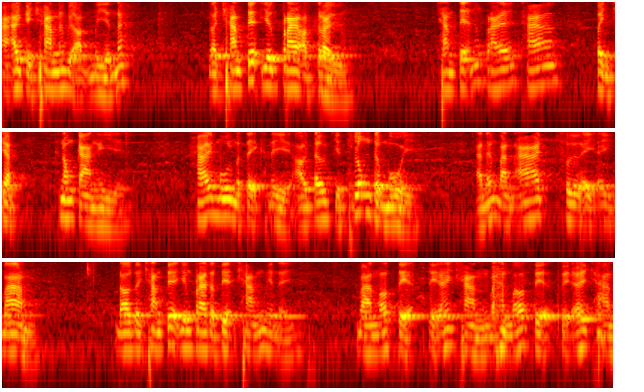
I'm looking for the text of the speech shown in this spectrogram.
អាឯកឆាន់ហ្នឹងវាអត់មានណាដល់ឆន្ទៈយើងប្រើអត់ត្រូវឆន្ទៈនឹងប្រើថាពេញចិត្តក្នុងការងារហើយមូលមតិគ្នាឲ្យទៅជាធ្លុងទៅមួយអានឹងបានអាចធ្វើអីអីបាន ដល់ទៅឆន្ទៈយើងប្រើតតិឆាន់មានអីបានមកតេតេឲ្យឆាន់បានមកតេតេឲ្យឆាន់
